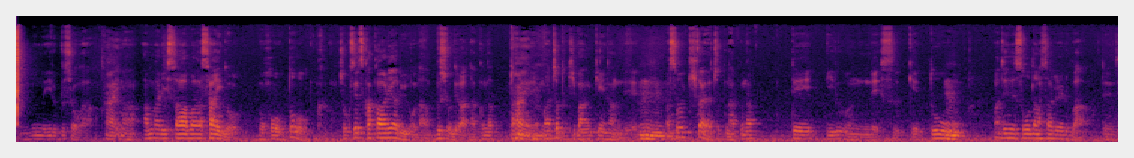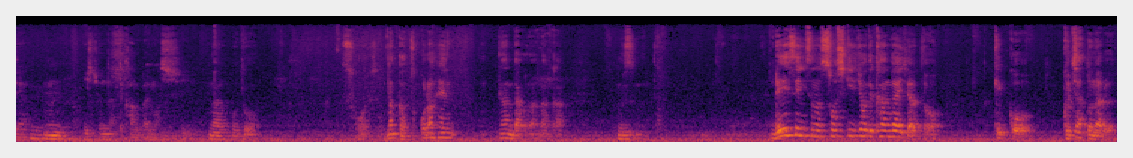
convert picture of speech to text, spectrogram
自分のいる部署が、はい。まあ、あんまりサーバーサイドの方と直接関わりあるような部署ではなくなったので、はい。まあ、ちょっと基盤系なんで、うん。まあ、そういう機会がちょっとなくなっているんですけど、ん。まあ、全然相談されれば全然うん。一緒になって考えますし、なるほど。そうですね。なんかそこら辺なんだろうな。なんか冷静にその組織上で考えちゃうと結構ぐちゃっとなる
